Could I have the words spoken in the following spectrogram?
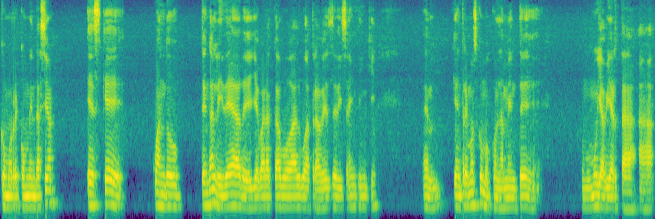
como recomendación es que cuando tengan la idea de llevar a cabo algo a través de Design Thinking, Em, que entremos como con la mente como muy abierta a,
